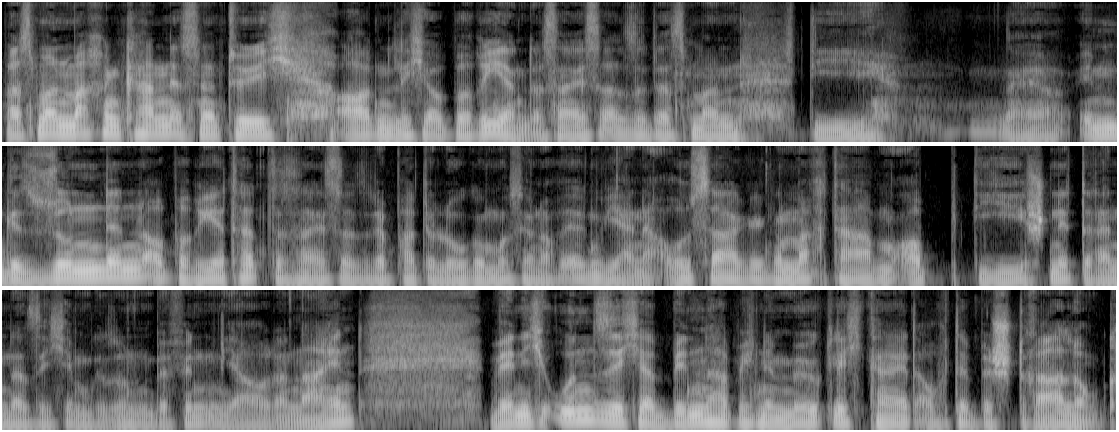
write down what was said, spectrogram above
Was man machen kann, ist natürlich ordentlich operieren. Das heißt also, dass man die naja, im Gesunden operiert hat. Das heißt also, der Pathologe muss ja noch irgendwie eine Aussage gemacht haben, ob die Schnittränder sich im Gesunden befinden, ja oder nein. Wenn ich unsicher bin, habe ich eine Möglichkeit auch der Bestrahlung,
